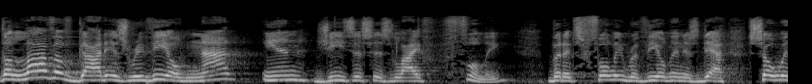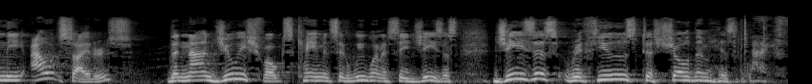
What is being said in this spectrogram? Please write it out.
The love of God is revealed not in Jesus' life fully, but it's fully revealed in his death. So when the outsiders, the non Jewish folks came and said, We want to see Jesus, Jesus refused to show them his life.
